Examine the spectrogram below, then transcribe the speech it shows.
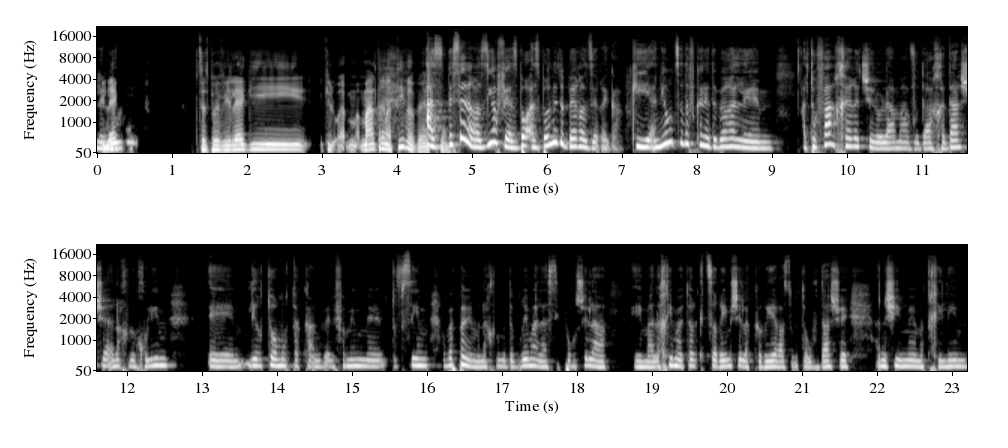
לניהול. קצת פריבילגי, כאילו, מה האלטרנטיבה בעצם? אז בסדר, אז יופי, אז בוא, אז בוא נדבר על זה רגע. כי אני רוצה דווקא לדבר על, אה, על תופעה אחרת של עולם העבודה החדש, שאנחנו יכולים אה, לרתום אותה כאן, ולפעמים אה, תופסים, הרבה פעמים אנחנו מדברים על הסיפור של המהלכים היותר קצרים של הקריירה, זאת אומרת העובדה שאנשים מתחילים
